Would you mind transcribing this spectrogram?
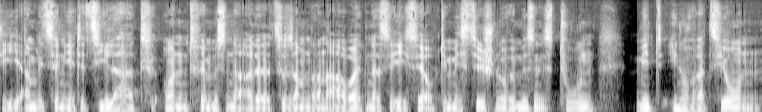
die ambitionierte Ziele hat und wir müssen da alle zusammen dran arbeiten. Das sehe ich sehr optimistisch, nur wir müssen es tun mit Innovation,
